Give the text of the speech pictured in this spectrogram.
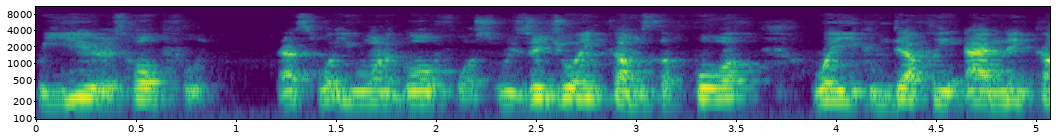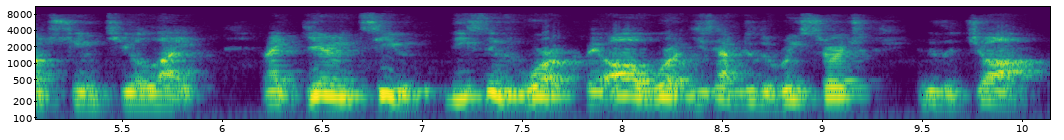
for years, hopefully. That's what you want to go for. So residual income is the fourth way you can definitely add an income stream to your life. And I guarantee you, these things work. They all work. You just have to do the research and do the job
